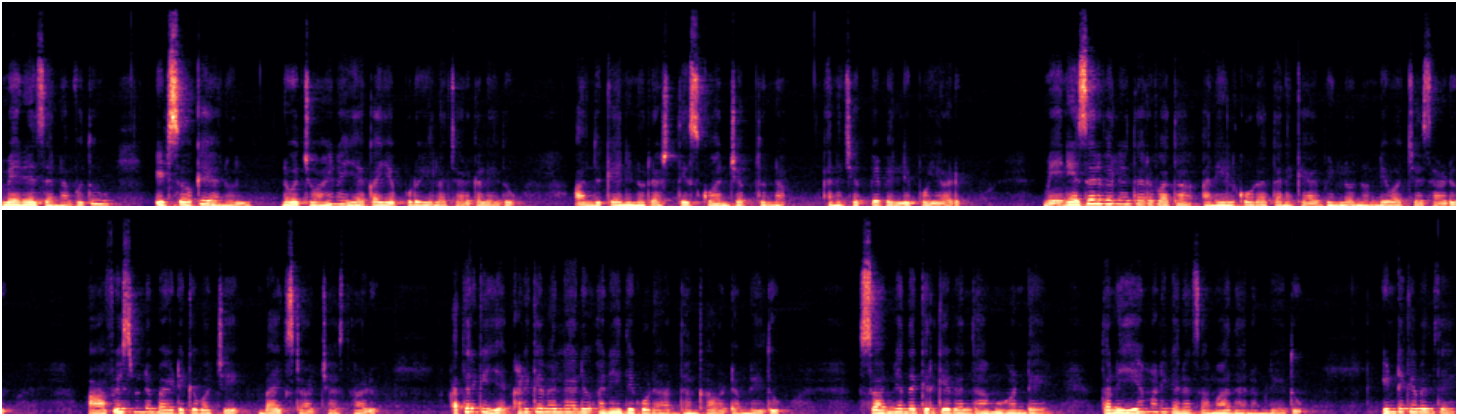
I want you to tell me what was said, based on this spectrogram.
మేనేజర్ నవ్వుతూ ఇట్స్ ఓకే అనుల్ నువ్వు జాయిన్ అయ్యాక ఎప్పుడు ఇలా జరగలేదు. అందుకే నేను రెస్ట్ తీసుకో అని చెప్తున్నా అని చెప్పి వెళ్ళిపోయాడు. మేనేజర్ వెళ్ళిన తర్వాత అనిల్ కూడా తన క్యాబిన్లో నుండి వచ్చేశాడు. ఆఫీస్ నుండి బయటకు వచ్చి బైక్ స్టార్ట్ చేస్తాడు. అతనికి ఎక్కడికి వెళ్ళాలి అనేది కూడా అర్థం కావటం లేదు. సౌమ్య దగ్గరికి వెళ్దాము అంటే తను ఏమడిగినా సమాధానం లేదు. ఇంటికి వెళ్తే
